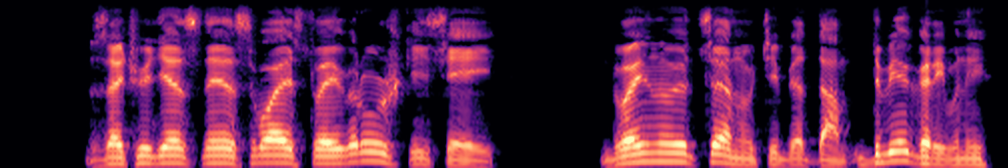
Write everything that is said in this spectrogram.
— За чудесные свойства игрушки сей двойную цену тебе дам, две гривны.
